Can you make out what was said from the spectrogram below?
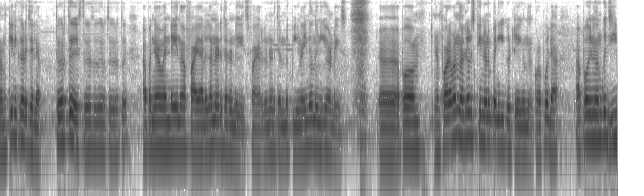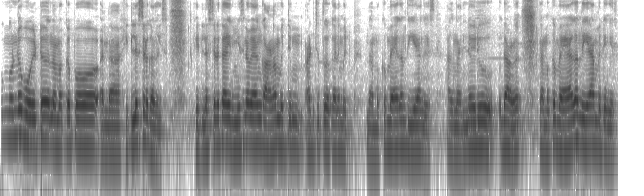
നമുക്കിനി കയറിച്ചല്ല തീർത്ത് കേസ് തീർത്ത് തീർത്ത് തീർത്ത്. അപ്പോൾ ഞാൻ എന്റെ കയ്യിൽ നിന്ന് ഫയർ ഗൺ എടുത്തിട്ടുണ്ട് കേസ് ഫയർ ഗൺ എടുത്തിട്ടുണ്ട്. പീണൈന്റെ ഒന്നും എനിക്ക് വേണ്ട കേസ് അപ്പോൾ ഫോറവൺ നല്ലൊരു സ്കിന്നാണ് ഇപ്പോൾ എനിക്ക് കിട്ടിയേക്കുന്നത്. കുഴപ്പമില്ല. അപ്പോൾ ഇനി നമുക്ക് ജീപ്പും കൊണ്ട് പോയിട്ട് നമുക്കിപ്പോൾ എന്താ ഹിറ്റ് ലിസ്റ്റ് എടുക്കാം കേസ് ഹിറ്റ് ലിസ്റ്റ് എടുത്താൽ എനിമീസിനെ വേഗം കാണാൻ പറ്റും അടിച്ച് തീർക്കാനും പറ്റും. നമുക്കും വേഗം തീരാൻ കേസ് അത് നല്ലൊരു ഇതാണ്. നമുക്ക് വേഗം തീരാൻ പറ്റും കേസ്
